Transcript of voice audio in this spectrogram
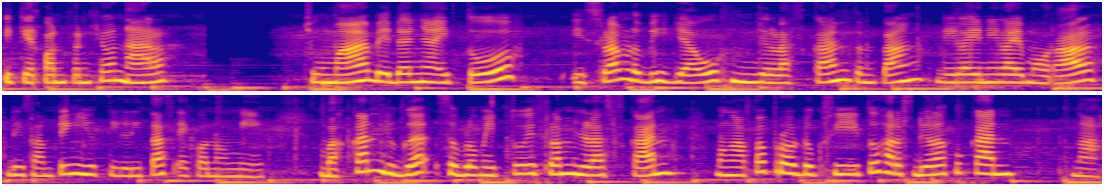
pikir konvensional. Cuma bedanya itu Islam lebih jauh menjelaskan tentang nilai-nilai moral di samping utilitas ekonomi. Bahkan juga sebelum itu Islam menjelaskan mengapa produksi itu harus dilakukan. Nah,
